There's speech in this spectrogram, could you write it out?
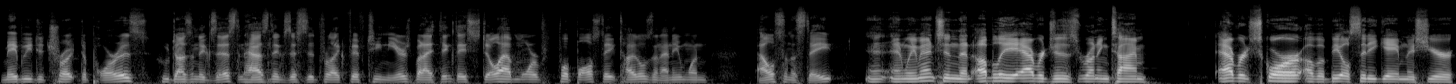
maybe Detroit DePorres, who doesn't exist and hasn't existed for like 15 years, but I think they still have more football state titles than anyone else in the state. And, and we mentioned that Ubly averages running time, average score of a Beal City game this year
